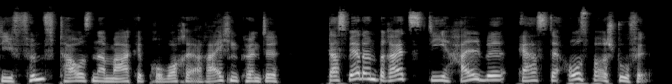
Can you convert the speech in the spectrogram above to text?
die 5000er Marke pro Woche erreichen könnte. Das wäre dann bereits die halbe erste Ausbaustufe.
